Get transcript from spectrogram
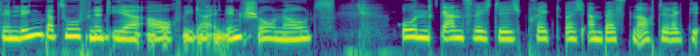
Den Link dazu findet ihr auch wieder in den Show Notes. Und ganz wichtig, prägt euch am besten auch direkt die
